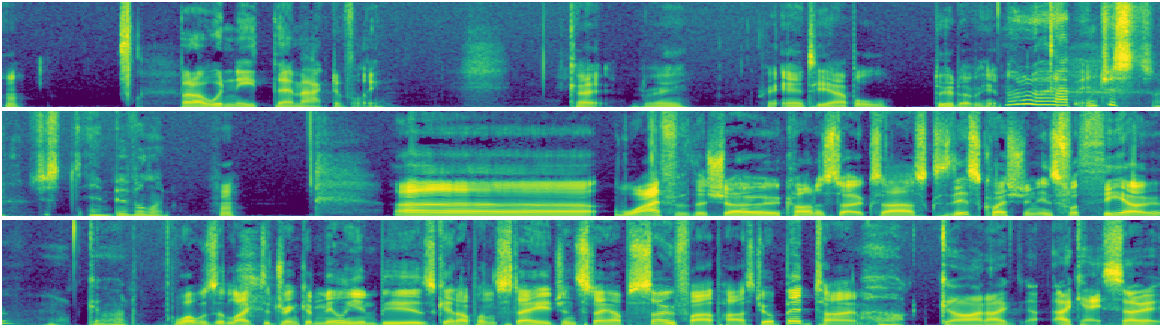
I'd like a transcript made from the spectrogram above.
Hmm. But I wouldn't eat them actively. Okay, very, very anti-apple dude over here. No, no, no, I'm just just ambivalent. Uh, wife of the show, Connor Stokes asks, "This question is for Theo. Oh, God. What was it like to drink a million beers, get up on stage, and stay up so far past your bedtime?" Oh God! I okay. So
